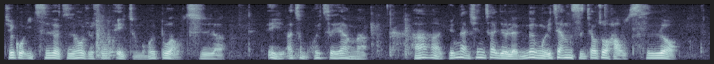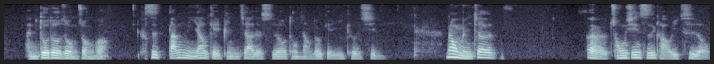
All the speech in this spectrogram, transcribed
结果一吃了之后，就说，诶，怎么会不好吃啊？诶，啊，怎么会这样啊？啊，原来现在的人认为这样子叫做好吃哦，很多都有这种状况。可是当你要给评价的时候，通常都给一颗星。那我们就要呃重新思考一次哦。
